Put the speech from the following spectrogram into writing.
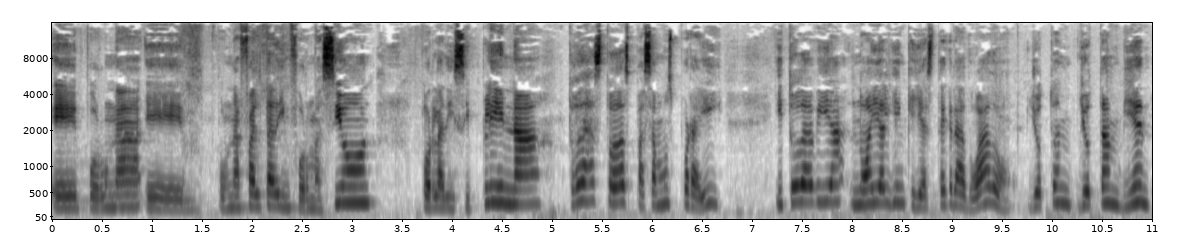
eh, por, una, eh, por una falta de información, por la disciplina. Todas, todas pasamos por ahí. Y todavía no hay alguien que ya esté graduado. Yo, yo también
